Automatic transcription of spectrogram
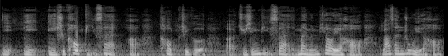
你你你是靠比赛啊，靠这个啊举行比赛、卖门票也好、拉赞助也好，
